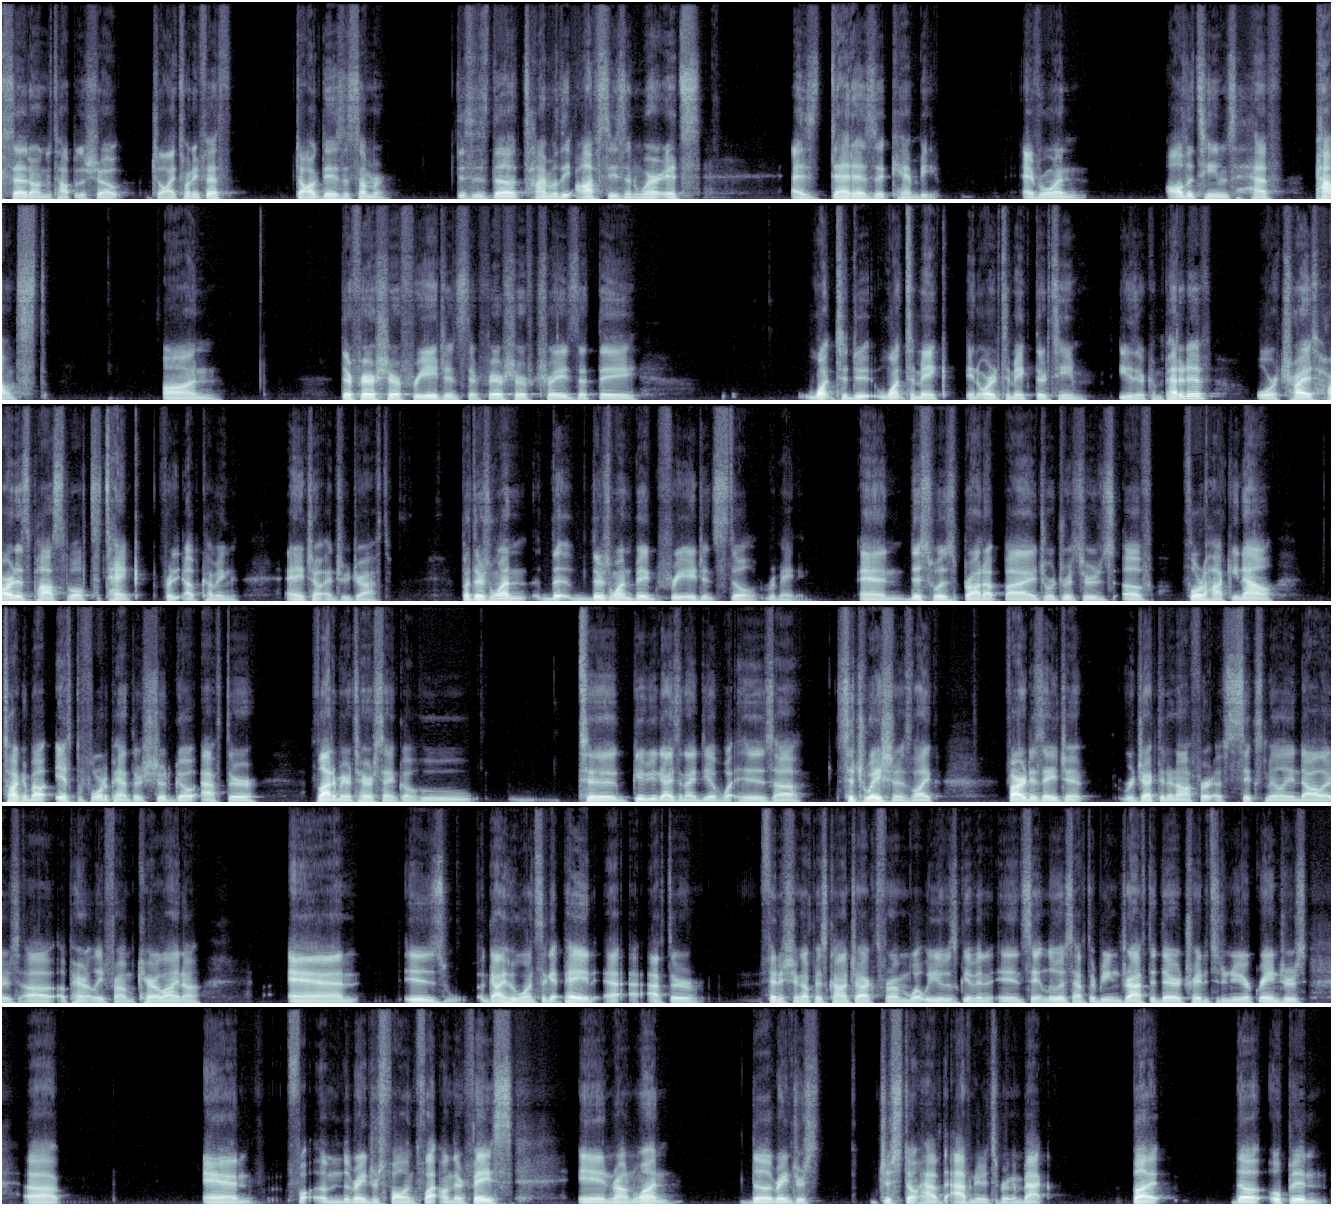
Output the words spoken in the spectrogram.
said on the top of the show, July 25th, dog days of summer. This is the time of the off season where it's as dead as it can be. Everyone, all the teams have pounced on their fair share of free agents, their fair share of trades that they want to do want to make in order to make their team either competitive or try as hard as possible to tank for the upcoming NHL entry draft. But there's one the, there's one big free agent still remaining. And this was brought up by George Richards of Florida Hockey Now talking about if the Florida Panthers should go after Vladimir Tarasenko who to give you guys an idea of what his uh, situation is like, fired his agent, rejected an offer of $6 million, uh, apparently from Carolina, and is a guy who wants to get paid a- after finishing up his contract from what we was given in St. Louis after being drafted there, traded to the New York Rangers, uh, and um, the Rangers falling flat on their face in round one. The Rangers just don't have the avenue to bring him back. But the open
